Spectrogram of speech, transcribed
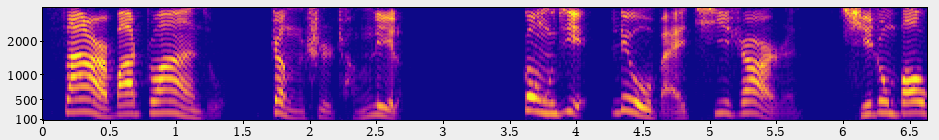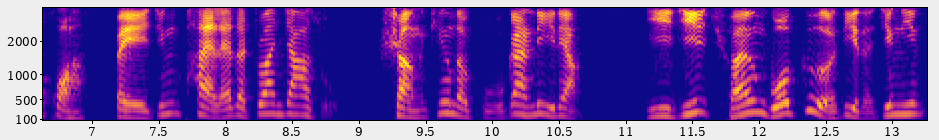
三二八专案组正式成立了，共计六百七十二人，其中包括北京派来的专家组、省厅的骨干力量。以及全国各地的精英，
